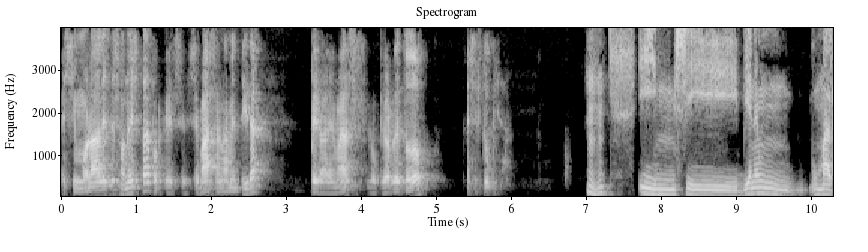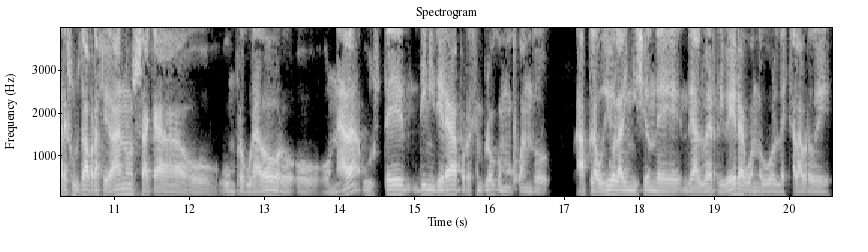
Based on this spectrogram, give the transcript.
es inmoral, es deshonesta, porque se, se basa en la mentira, pero además, lo peor de todo, es estúpida. Y si viene un, mal resultado para Ciudadanos, saca un procurador o, nada, ¿usted dimitirá, por ejemplo, como cuando aplaudió la dimisión de, Albert Rivera cuando hubo el descalabro de,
